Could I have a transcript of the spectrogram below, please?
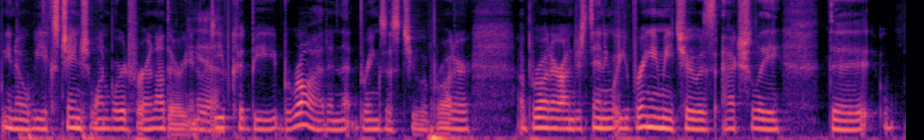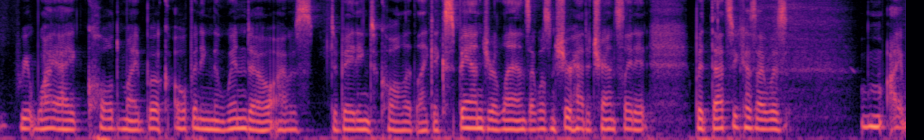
You know, we exchange one word for another. You know, yeah. deep could be broad, and that brings us to a broader, a broader understanding. What you're bringing me to is actually the why I called my book "Opening the Window." I was debating to call it like "Expand Your Lens." I wasn't sure how to translate it, but that's because I was I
